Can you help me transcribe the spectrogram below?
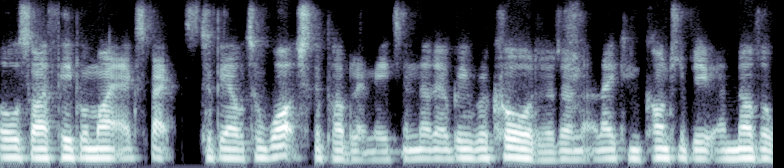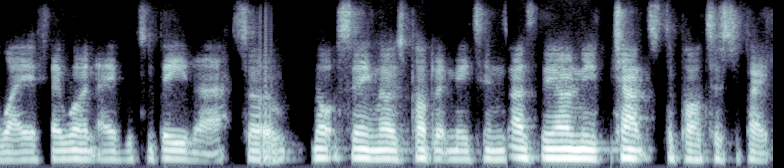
also, people might expect to be able to watch the public meeting, that it'll be recorded and they can contribute another way if they weren't able to be there. So, not seeing those public meetings as the only chance to participate.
